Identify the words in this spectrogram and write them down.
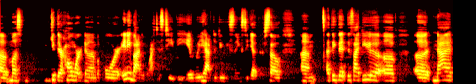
uh, must get their homework done before anybody watches TV, and we have to do these things together. So um, I think that this idea of uh, not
